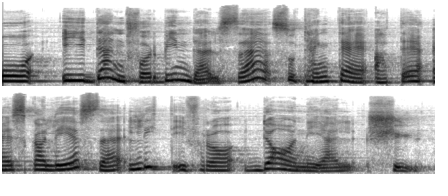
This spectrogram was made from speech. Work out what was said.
Og I den forbindelse så tenkte jeg at jeg skal lese litt ifra Daniel 7.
